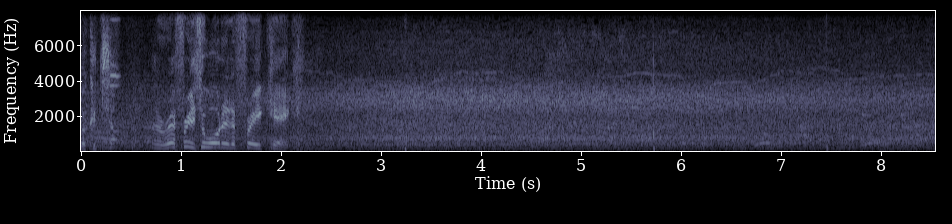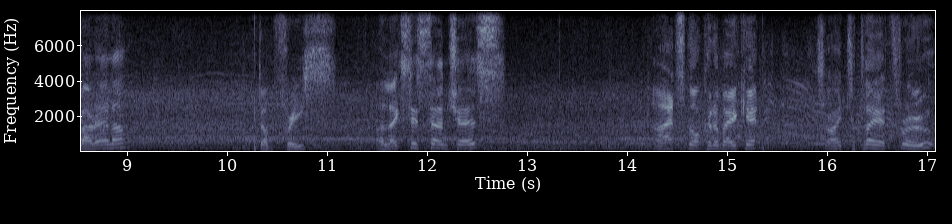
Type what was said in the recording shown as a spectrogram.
Look at the referee's awarded a free kick. Barella. Dumfries. Alexis Sanchez. Ah, That's not going to make it. Tried to play it through.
